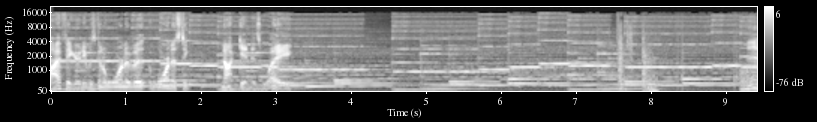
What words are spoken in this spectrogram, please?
I figured he was going to warn of it, warn us to not get in his way. Eh,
